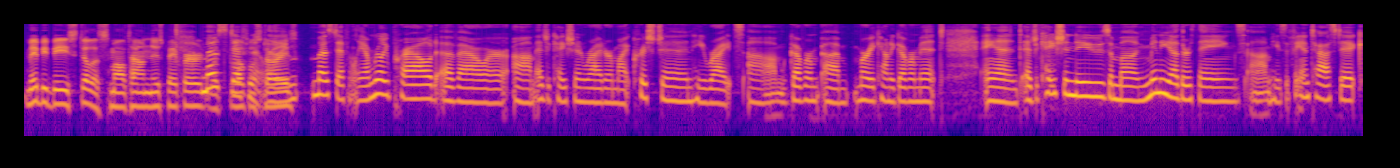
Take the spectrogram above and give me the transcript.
maybe be still a small town newspaper Most with local definitely. stories? Most definitely. I'm really proud of our um, education writer, Mike Christian. He writes um, govern, um, Maury County government and education news, among many other things. Um, he's a fantastic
